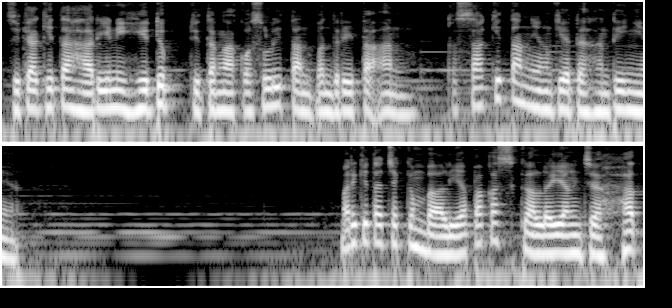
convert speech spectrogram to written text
Jika kita hari ini hidup di tengah kesulitan, penderitaan, kesakitan yang tiada hentinya, mari kita cek kembali apakah segala yang jahat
